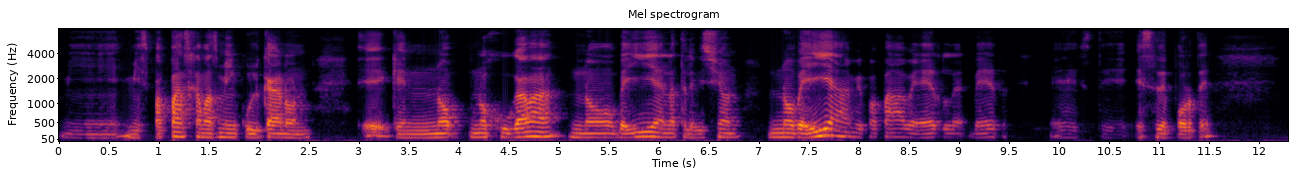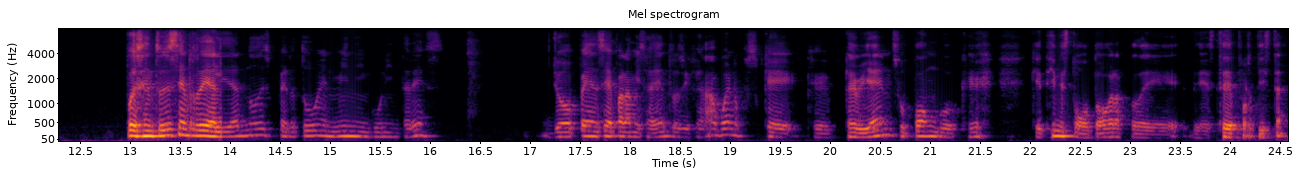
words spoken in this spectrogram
mi- mis papás jamás me inculcaron, eh, que no, no jugaba, no veía en la televisión, no veía a mi papá ver, ver este, ese deporte, pues entonces en realidad no despertó en mí ningún interés. Yo pensé para mis adentros, dije, ah, bueno, pues qué, qué- qué bien, supongo que, que tienes tu autógrafo de, de este deportista,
